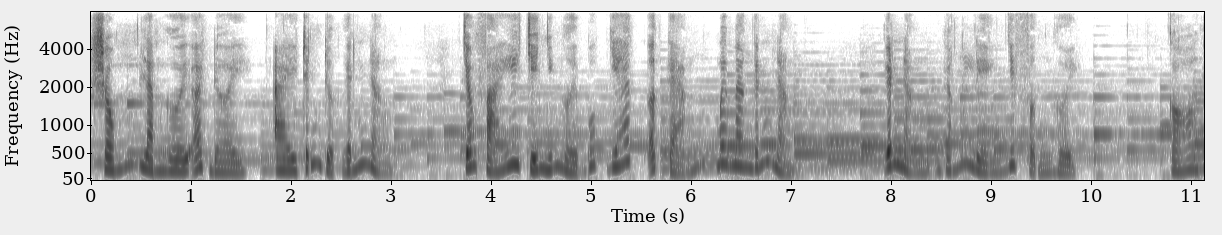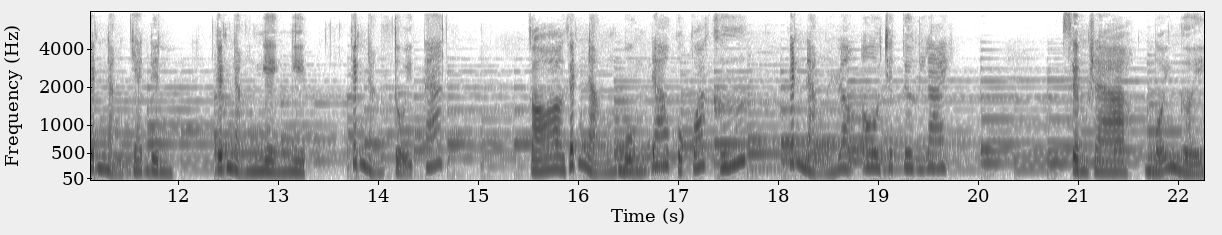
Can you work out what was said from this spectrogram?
Sống làm người ở đời, ai tránh được gánh nặng. Chẳng phải chỉ những người bốc giác ở cảng mới mang gánh nặng. Gánh nặng gắn liền với phận người. Có gánh nặng gia đình, gánh nặng nghề nghiệp, gánh nặng tuổi tác. Có gánh nặng buồn đau của quá khứ, gánh nặng lo âu cho tương lai. Xem ra mỗi người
